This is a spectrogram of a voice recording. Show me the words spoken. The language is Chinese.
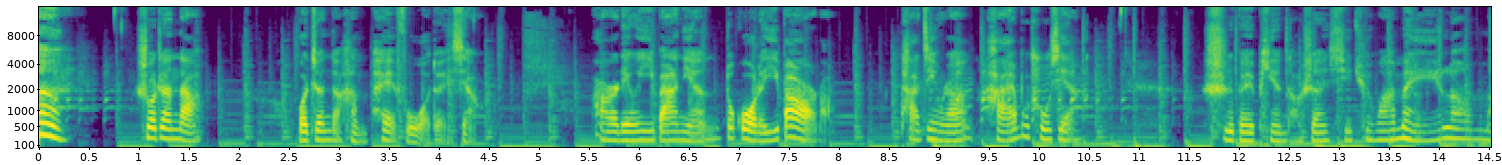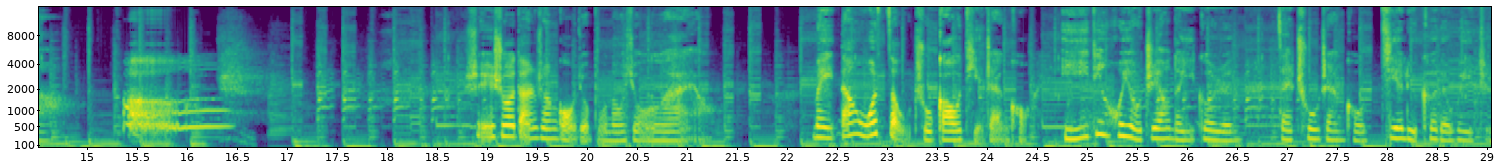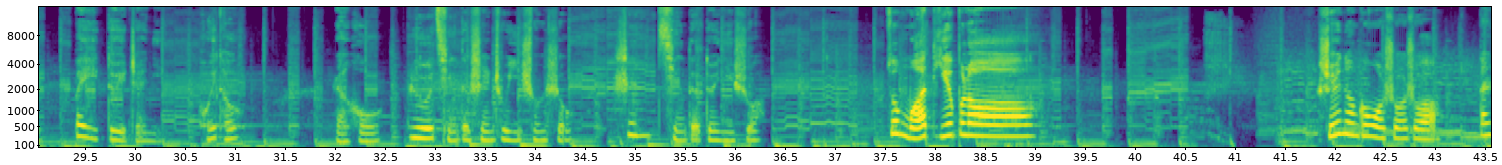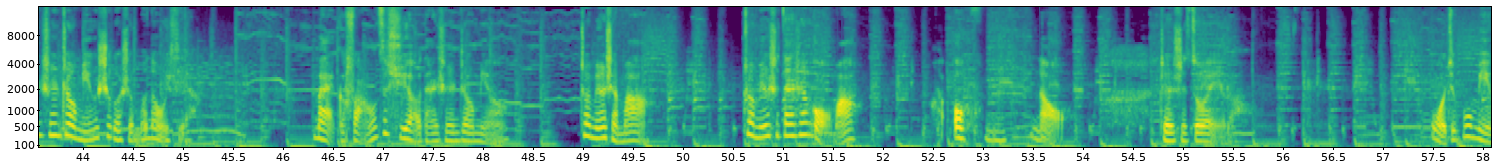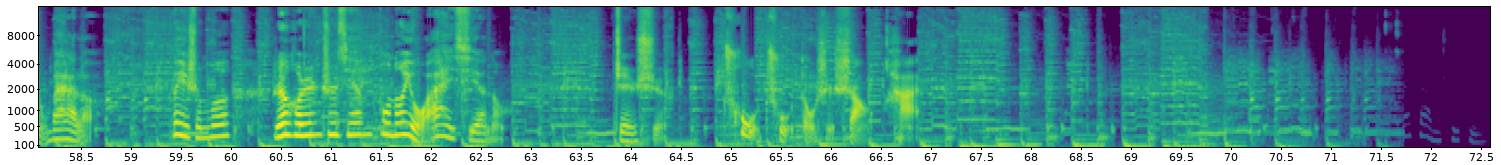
说真的，我真的很佩服我对象。二零一八年都过了一半了，他竟然还不出现，是被骗到山西去挖煤了吗？啊！谁说单身狗就不能秀恩爱啊？每当我走出高铁站口，一定会有这样的一个人，在出站口接旅客的位置背对着你。回头，然后热情地伸出一双手，深情地对你说：“坐摩的不喽？”谁能跟我说说单身证明是个什么东西？买个房子需要单身证明？证明什么？证明是单身狗吗？哦，no，真是醉了。我就不明白了，为什么？人和人之间不能有爱些呢，真是处处都是伤害。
